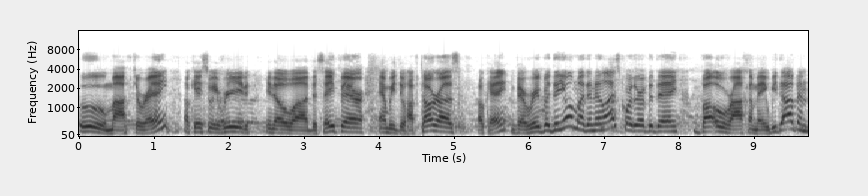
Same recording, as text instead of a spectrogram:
u maftare. Okay, so we read, you know, uh, the Sefer and we do haftaras. Okay, veriva de yoma. Then the last quarter of the day, ba'u rachame we dabim.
